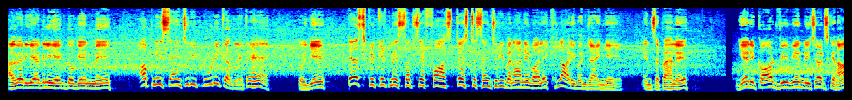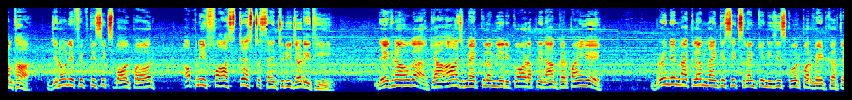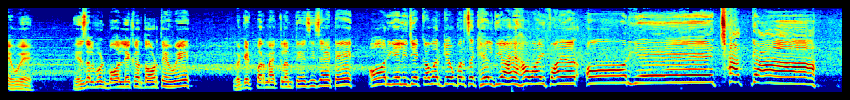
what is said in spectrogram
अगर ये अगली एक दो गेंद में अपनी सेंचुरी पूरी कर लेते हैं तो ये टेस्ट क्रिकेट में सबसे फास्टेस्ट सेंचुरी बनाने वाले खिलाड़ी बन जाएँगे। इनसे पहले ये रिकॉर्ड विवियन रिचर्ड्स के नाम था, जिन्होंने 56 बॉल पर अपनी फास्टेस्ट सेंचुरी जड़ी थी। देखना होगा, क्या आज मैकुलम ये रिकॉर्ड अपने नाम कर पाएँगे? ब्रिंडन मैकलम 96 रन के निजी स्कोर पर वेट करते हुए, हेजलवुड बॉल लेकर दौड़ते हुए विकेट पर मैकलम तेज़ी से हटे और ये लीजिए कवर के ऊपर से खेल दिया है हवाई फायर और ये छक्का!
